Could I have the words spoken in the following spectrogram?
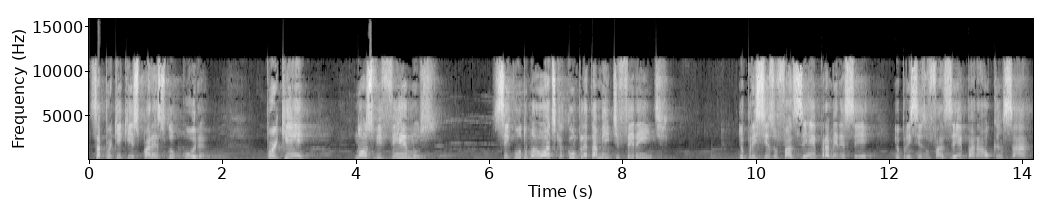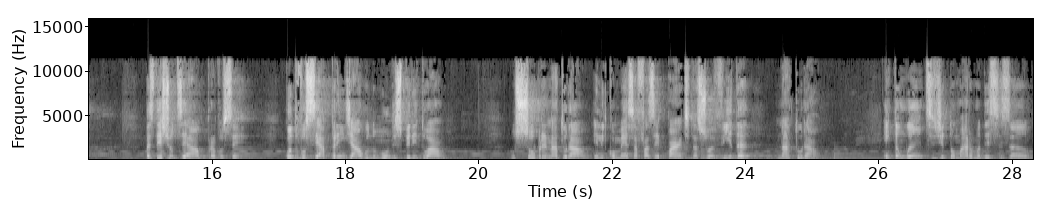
Sabe por que, que isso parece loucura? Porque nós vivemos segundo uma ótica completamente diferente. Eu preciso fazer para merecer, eu preciso fazer para alcançar. Mas deixa eu dizer algo para você. Quando você aprende algo no mundo espiritual, o sobrenatural, ele começa a fazer parte da sua vida natural. Então, antes de tomar uma decisão,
